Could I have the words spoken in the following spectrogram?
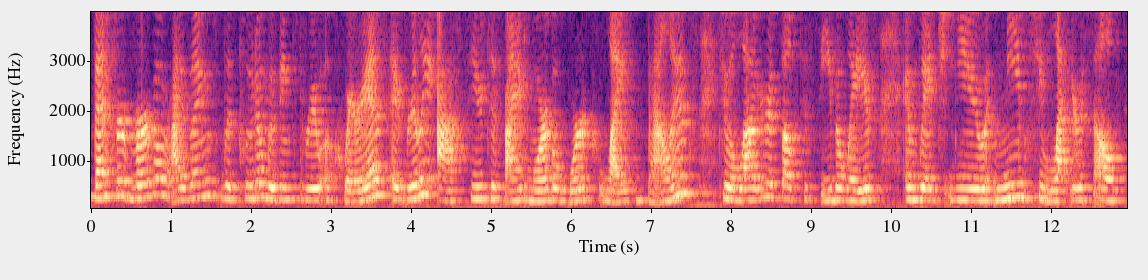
Then for Virgo risings, with Pluto moving through Aquarius, it really asks you to find more of a work life balance, to allow yourself to see the ways in which you need to let yourself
